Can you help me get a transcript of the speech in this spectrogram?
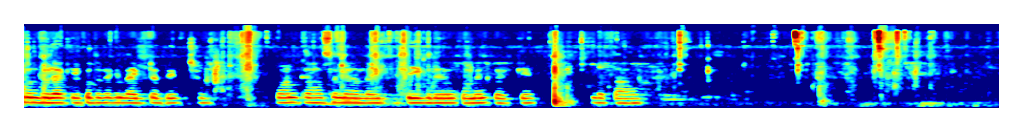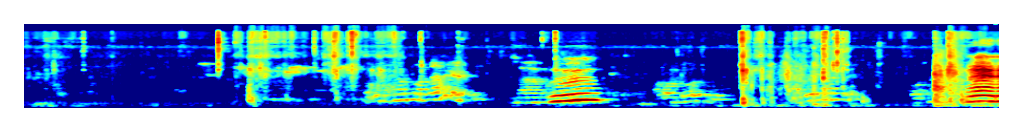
बंधुरा के कोथा থেকে লাইভটা দেখছো कौन कहाँ से मेरा लाइव देख रहे हो कमेंट करके बताओ হুম হ্যাঁ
